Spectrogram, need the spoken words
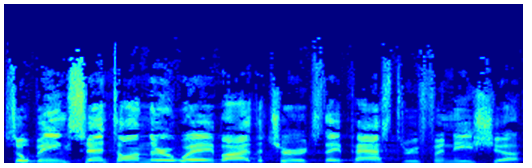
So, being sent on their way by the church, they passed through Phoenicia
